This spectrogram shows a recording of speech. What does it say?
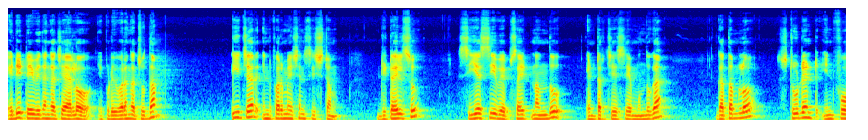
ఎడిట్ ఏ విధంగా చేయాలో ఇప్పుడు వివరంగా చూద్దాం. Teacher information system details CSC website నందు ఎంటర్ చేసే ముందుగా గతంలో స్టూడెంట్ ఇన్ఫో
